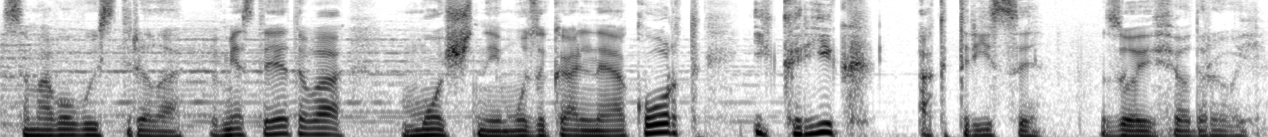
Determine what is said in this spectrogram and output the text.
самого выстрела. Вместо этого мощный музыкальный аккорд и крик актрисы Зои Федоровой.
